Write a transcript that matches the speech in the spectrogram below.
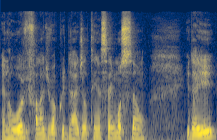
ela ouve falar de vacuidade, ela tem essa emoção. E daí,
